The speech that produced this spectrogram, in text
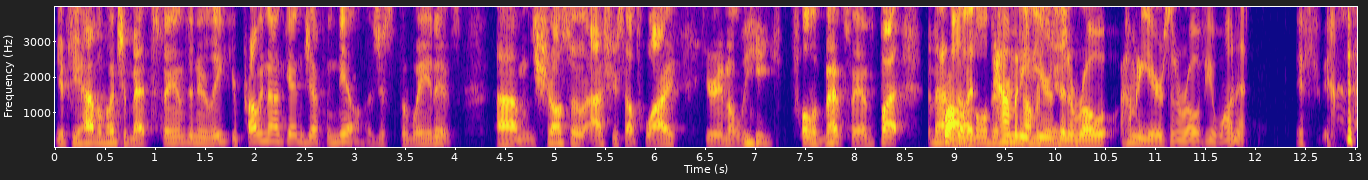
if you have a bunch of Mets fans in your league, you're probably not getting Jeff McNeil. It's just the way it is. Um, you should also ask yourself why you're in a league full of Mets fans. But that's well, a whole different. How many years in a row? How many years in a row have you won it? If, if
